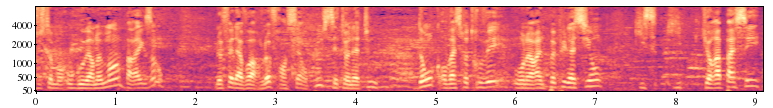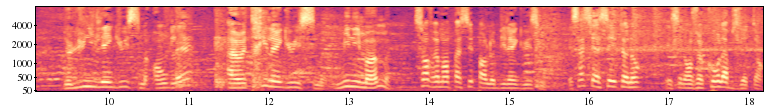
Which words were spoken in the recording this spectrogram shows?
justement au gouvernement par exemple, le fait d'avoir le français en plus, c'est un atout. Donc on va se retrouver où on aura une population qui aura passé de l'unilinguisme anglais à un trilinguisme minimum sans vraiment passer par le bilinguisme. Et ça c'est assez étonnant et c'est dans un court laps de temps.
